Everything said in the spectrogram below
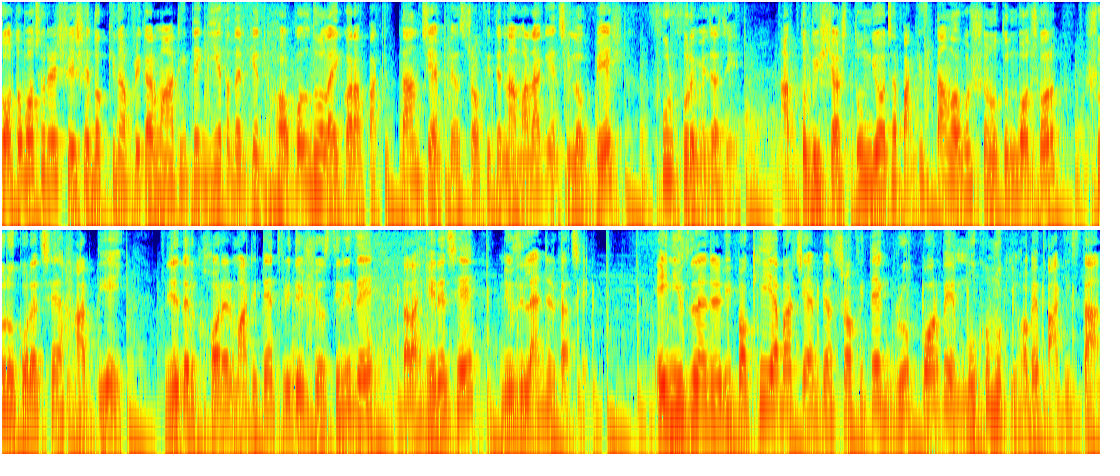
গত বছরের শেষে দক্ষিণ আফ্রিকার মাটিতে গিয়ে তাদেরকে ধবল ধোলাই করা পাকিস্তান চ্যাম্পিয়ন্স ট্রফিতে নামার আগে ছিল বেশ ফুরফুরে মেজাজে। আত্মবিশ্বাস তুঙ্গে ওঠা পাকিস্তান অবশ্য নতুন বছর শুরু করেছে হার দিয়েই। নিজেদের ঘরের মাটিতে ত্রিদেশীয় সিরিজে তারা হেরেছে নিউজিল্যান্ডের কাছে। এই নিউজিল্যান্ডের বিপক্ষেই আবার চ্যাম্পিয়ন্স ট্রফিতে গ্রুপ পর্বে মুখোমুখি হবে পাকিস্তান।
